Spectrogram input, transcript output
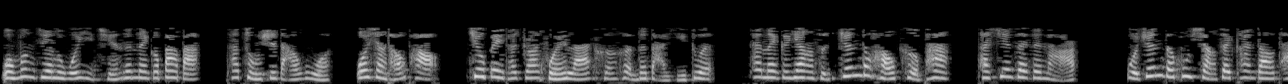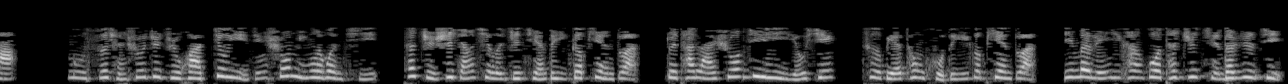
我梦见了我以前的那个爸爸。”他总是打我，我想逃跑，就被他抓回来，狠狠的打一顿。他那个样子真的好可怕。他现在在哪儿？我真的不想再看到他。穆思辰说这句话就已经说明了问题。他只是想起了之前的一个片段，对他来说记忆犹新，特别痛苦的一个片段。因为林毅看过他之前的日记，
